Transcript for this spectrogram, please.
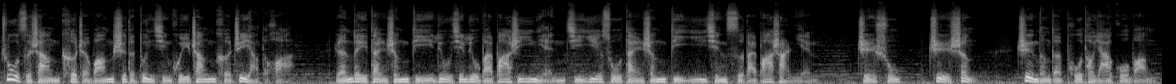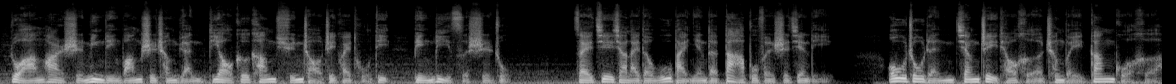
柱子上刻着王室的盾形徽章和这样的话。人类诞生第六千六百八十一年，即耶稣诞生第一千四百八十二年。至书、至圣、智能的葡萄牙国王若昂二世命令王室成员迪奥戈康寻找这块土地，并立此石柱。在接下来的五百年的大部分时间里，欧洲人将这条河称为刚果河。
